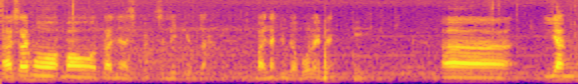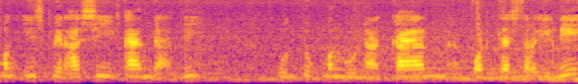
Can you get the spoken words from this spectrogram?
ah, saya mau mau tanya sed- sedikit lah. Banyak juga boleh, Deng. Hmm. Ah, yang menginspirasi Kang Dani untuk menggunakan podcaster ini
